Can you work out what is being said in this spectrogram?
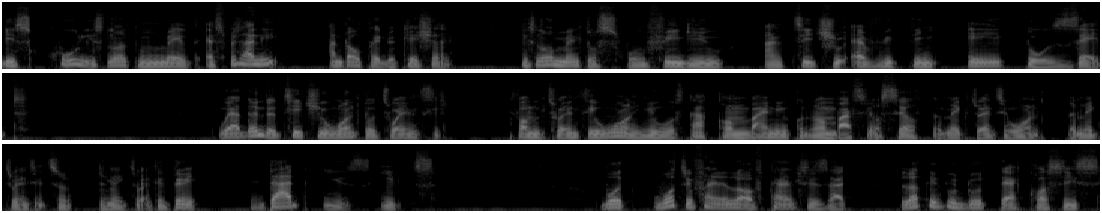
The school is not meant, especially adult education, it's not meant to spoon feed you and teach you everything A to Z. We are going to teach you 1 to 20. from 21, you will start combining numbers yourself to make 21, to make 22, to make 23. That is it. But what you find a lot of times is that a lot of people do tech courses,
